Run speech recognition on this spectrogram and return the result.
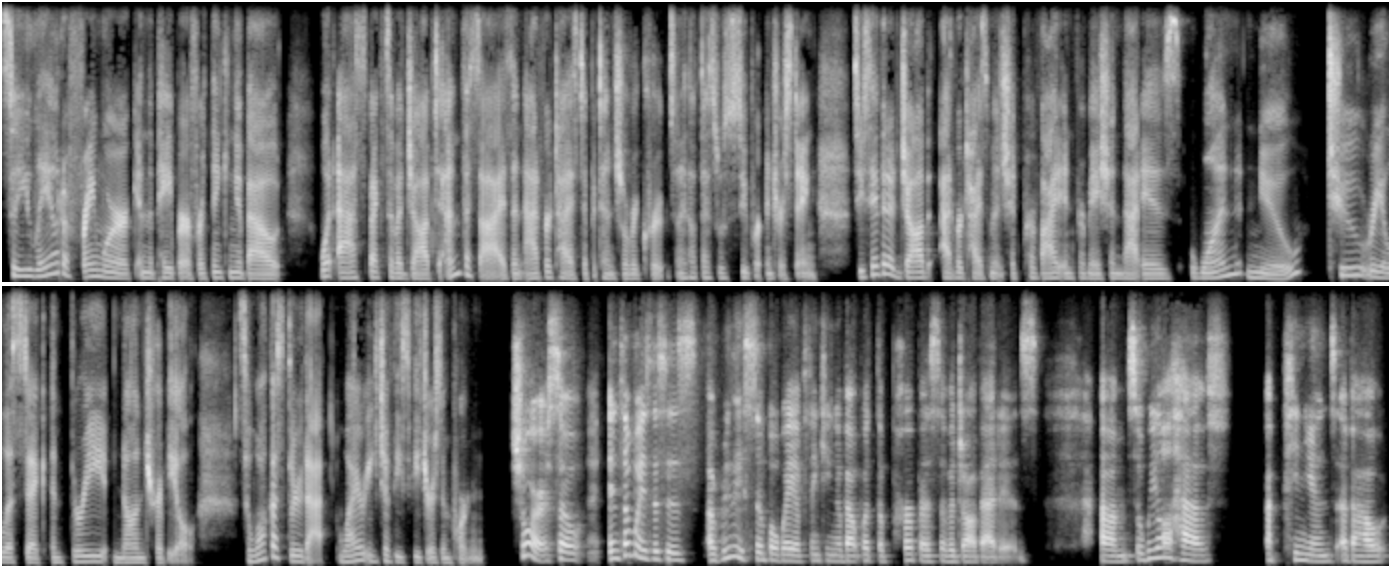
So you lay out a framework in the paper for thinking about what aspects of a job to emphasize and advertise to potential recruits. And I thought this was super interesting. So you say that a job advertisement should provide information that is one, new, two, realistic, and three, non trivial. So walk us through that. Why are each of these features important? Sure. So, in some ways, this is a really simple way of thinking about what the purpose of a job ad is. Um, so, we all have opinions about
